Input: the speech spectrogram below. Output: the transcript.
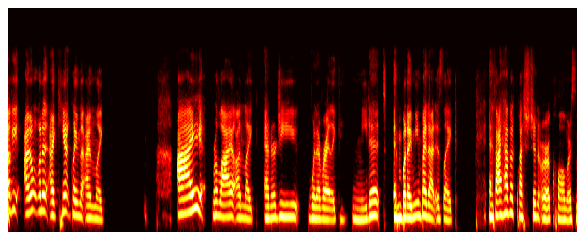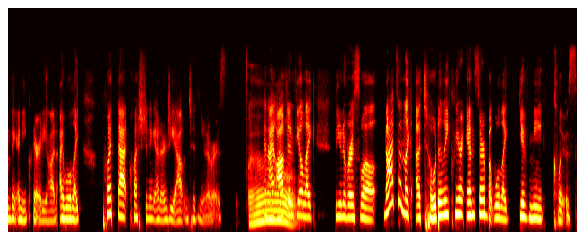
okay, I don't want to. I can't claim that I'm like. I rely on like energy whenever I like need it, and what I mean by that is like, if I have a question or a qualm or something I need clarity on, I will like put that questioning energy out into the universe. And I often feel Oh. like the universe will not send like a totally clear answer, but will like give me clues.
